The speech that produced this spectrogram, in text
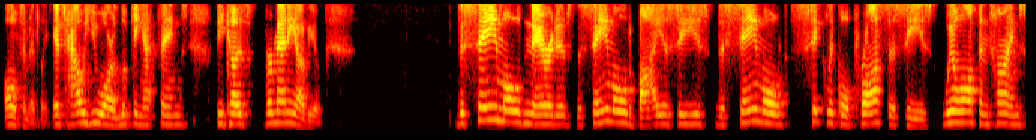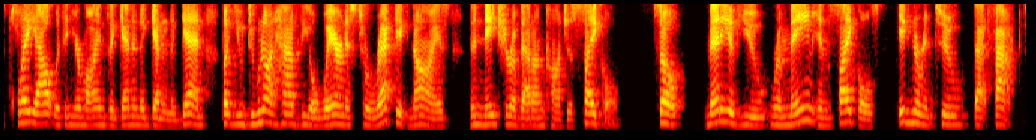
ultimately. It's how you are looking at things, because for many of you, the same old narratives, the same old biases, the same old cyclical processes will oftentimes play out within your minds again and again and again, but you do not have the awareness to recognize the nature of that unconscious cycle. So many of you remain in cycles ignorant to that fact,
